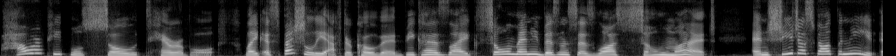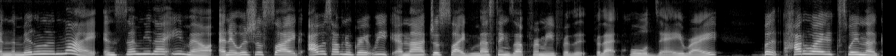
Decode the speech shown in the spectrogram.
how are people so terrible? Like, especially after COVID, because like so many businesses lost so much. And she just felt the need in the middle of the night and sent me that email. And it was just like, I was having a great week. And that just like messed things up for me for the for that whole day, right? But how do I explain that,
